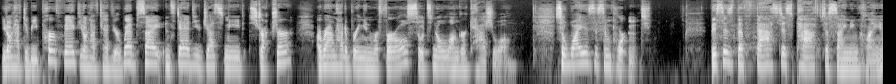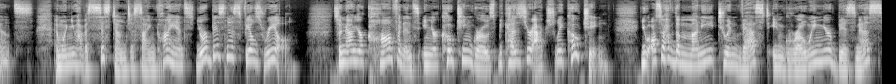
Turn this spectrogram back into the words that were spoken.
You don't have to be perfect. You don't have to have your website. Instead, you just need structure around how to bring in referrals so it's no longer casual. So, why is this important? This is the fastest path to signing clients. And when you have a system to sign clients, your business feels real. So now your confidence in your coaching grows because you're actually coaching. You also have the money to invest in growing your business,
